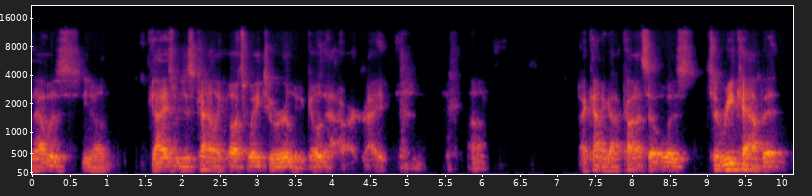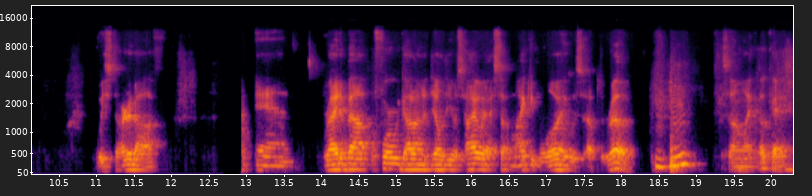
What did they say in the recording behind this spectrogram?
that was you know guys were just kind of like oh it's way too early to go that hard right and um, I kind of got caught so it was to recap it we started off and right about before we got on the Del Dios Highway I saw Mikey Malloy was up the road Mhm. so I'm like, okay,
